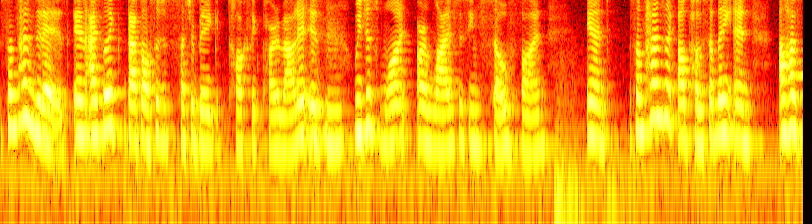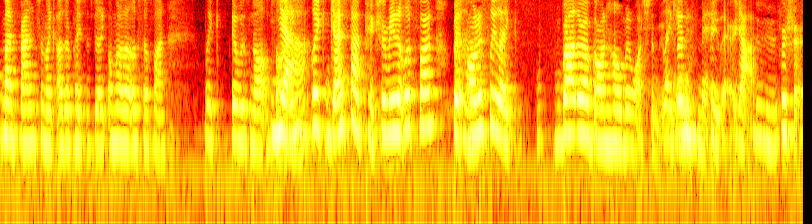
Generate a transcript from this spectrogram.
sometimes it is. And I feel like that's also just such a big toxic part about it is we just want our lives to seem so fun. And sometimes like I'll post something and I'll have my friends from like other places be like, "Oh my god, that looks so fun." Like it was not fun. Yeah. Like yes, that picture made it look fun, but Uh-huh. honestly like rather have gone home and watched a movie Like, than be there. Yeah. Mhm. For sure.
